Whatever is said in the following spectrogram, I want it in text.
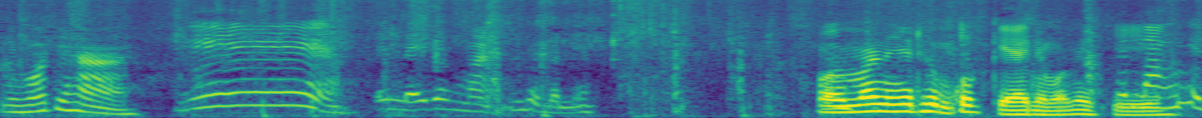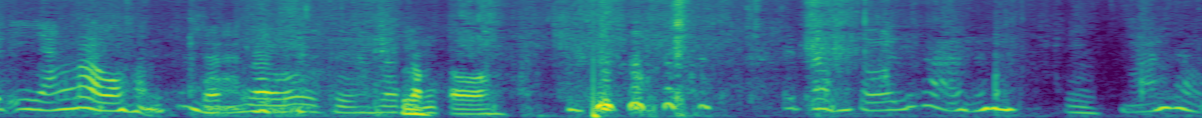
มีหัวที่ห้า นี่เป็นไรจังหมันเดี๋ยวบัดนี้โอ้ยมันนี่ถึมก็แก่เนี่ยมันไม่เป็นกี่นั่งเฮ็ดอีหยังมาว่าหันขึ้นจัมาดนั่งลงสิแล้วตำต่อไปตำตัวที่ข้างนึงมันเถอะ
